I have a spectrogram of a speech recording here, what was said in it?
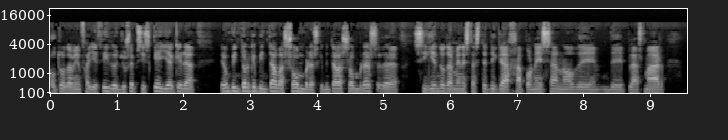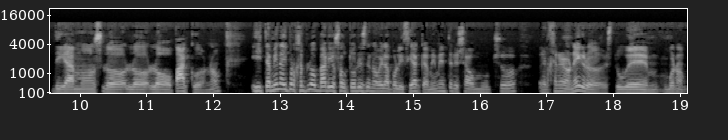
otro también fallecido, Josep Sisquella, que era, era un pintor que pintaba sombras, que pintaba sombras eh, siguiendo también esta estética japonesa, ¿no? De, de plasmar digamos, lo, lo, opaco, ¿no? Y también hay, por ejemplo, varios autores de novela policíaca. A mí me ha interesado mucho el género negro. Estuve, bueno,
